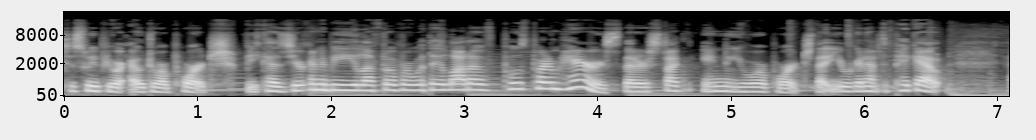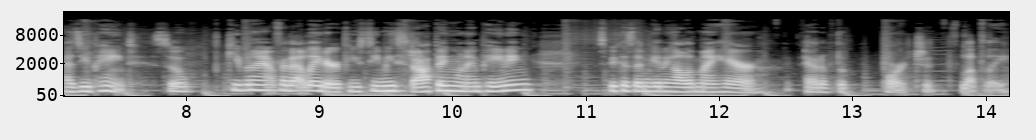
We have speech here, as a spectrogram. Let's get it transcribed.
to sweep your outdoor porch because you're gonna be left over with a lot of postpartum hairs that are stuck in your porch that you are gonna have to pick out as you paint. So keep an eye out for that later. If you see me stopping when I'm painting, it's because I'm getting all of my hair out of the porch. It's lovely.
